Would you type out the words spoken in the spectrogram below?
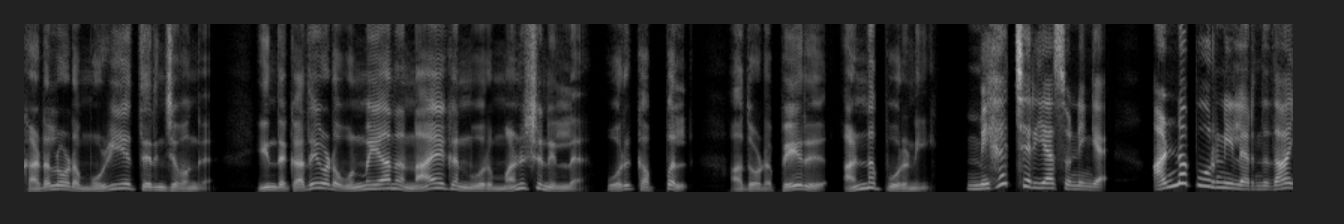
கடலோட மொழியே தெரிஞ்சவங்க. இந்த கதையோட உண்மையான நாயகன் ஒரு மனுஷன் இல்ல ஒரு கப்பல். அதோட பேரு அன்னபூரணி. மிகச்சரியா சொன்னீங்க. அன்னபூர்ணில இருந்து தான்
